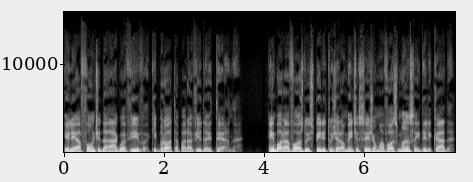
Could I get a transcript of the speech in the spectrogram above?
Ele é a fonte da água viva que brota para a vida eterna. Embora a voz do Espírito geralmente seja uma voz mansa e delicada,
